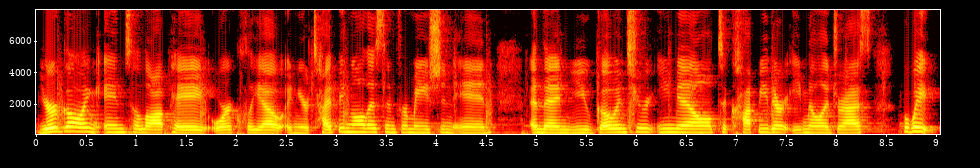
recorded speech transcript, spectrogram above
You're going into LawPay or Clio and you're typing all this information in, and then you go into your email to copy their email address. But wait,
